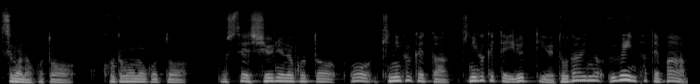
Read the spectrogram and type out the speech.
妻のこと、子供のこと、そして収入のことを気にかけた、気にかけているっていう土台の上に立てば、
